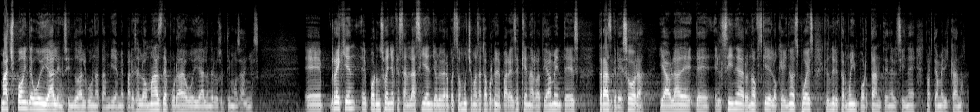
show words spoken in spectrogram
Match Point de Woody Allen, sin duda alguna, también me parece lo más depurado de Woody Allen de los últimos años. Eh, Requiem eh, por un sueño que está en la 100, yo lo hubiera puesto mucho más acá porque me parece que narrativamente es transgresora y habla de, de el cine de Aronofsky, de lo que vino después, que es un director muy importante en el cine norteamericano.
